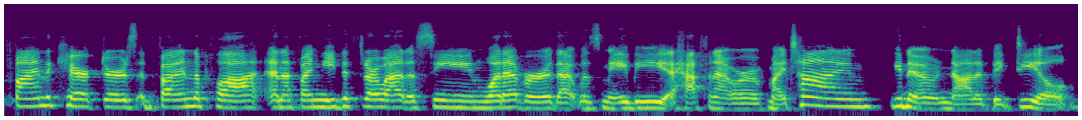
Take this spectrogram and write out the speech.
find the characters and find the plot. And if I need to throw out a scene, whatever, that was maybe a half an hour of my time, you know, not a big deal.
